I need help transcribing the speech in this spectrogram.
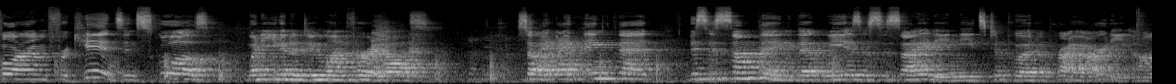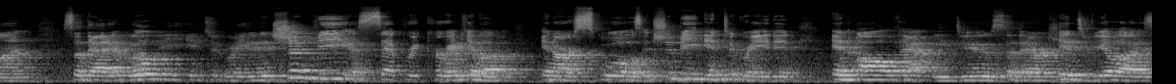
forum for kids in schools. When are you going to do one for adults? So I, I think that this is something that we as a society needs to put a priority on so that it will be integrated. It shouldn't be a separate curriculum in our schools. It should be integrated in all that we do so that our kids realize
